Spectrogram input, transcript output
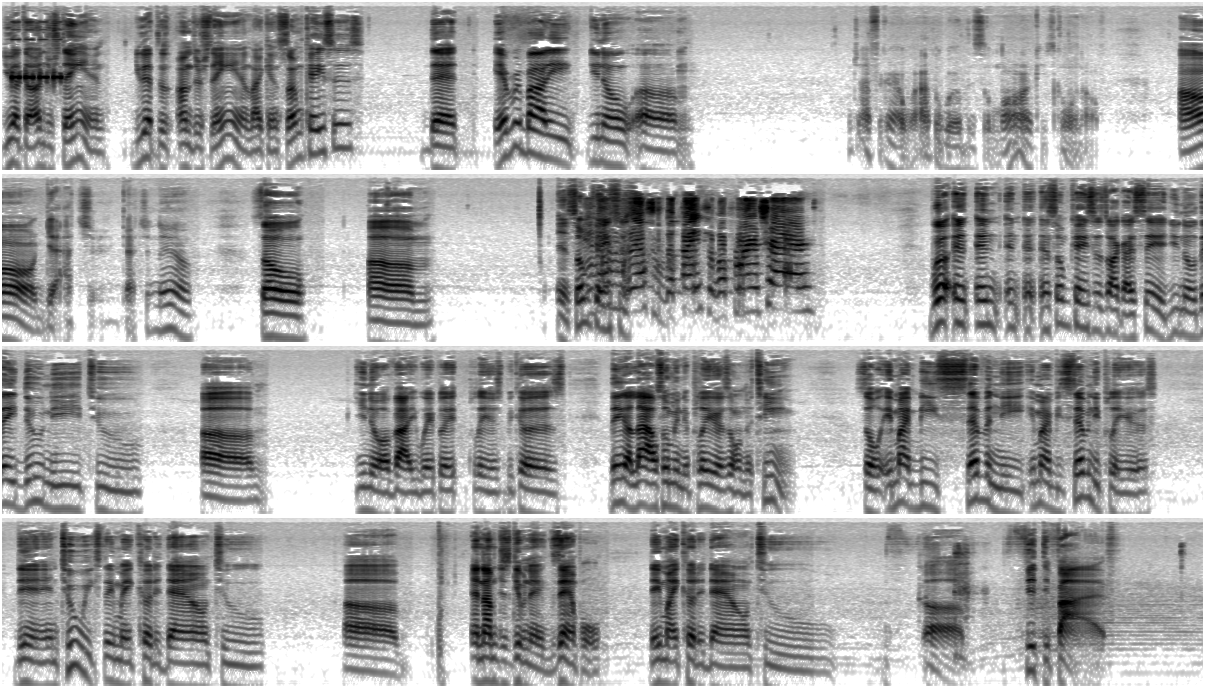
you have to understand. You have to understand, like in some cases, that everybody, you know, um, I'm trying to figure out why the world this alarm keeps going off. Oh, gotcha, gotcha now. So, um, in some you cases, else is the face of a franchise? Well, in, in in in some cases, like I said, you know, they do need to, um, you know, evaluate play, players because they allow so many players on the team. So it might be seventy. It might be seventy players. Then in two weeks, they may cut it down to uh, and I'm just giving an example, they might cut it down to uh, 55.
